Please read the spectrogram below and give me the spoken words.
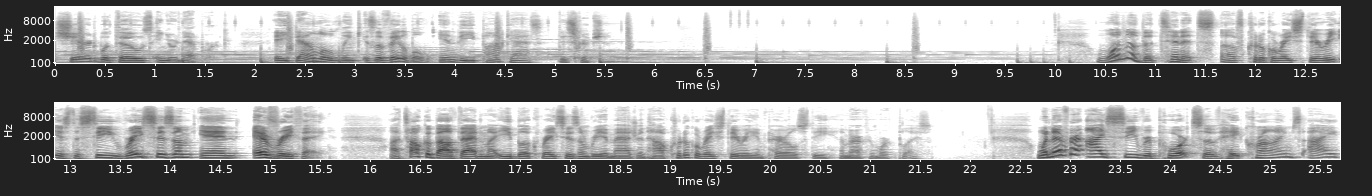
shared with those in your network. A download link is available in the podcast description. One of the tenets of critical race theory is to see racism in everything. I talk about that in my ebook, Racism Reimagined How Critical Race Theory Imperils the American Workplace. Whenever I see reports of hate crimes, I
